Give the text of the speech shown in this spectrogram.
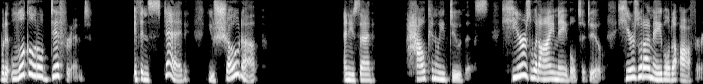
Would it look a little different if instead you showed up and you said, how can we do this? Here's what I'm able to do. Here's what I'm able to offer.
